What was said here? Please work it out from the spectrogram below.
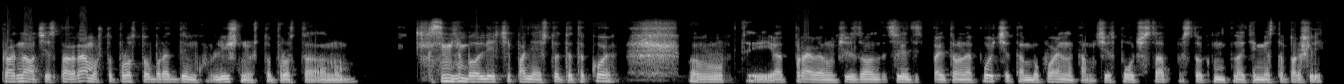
прогнал через программу, чтобы просто убрать дымку лишнюю, чтобы просто ну, семье было легче понять, что это такое. Вот. И отправил им через по электронной почте, там буквально там, через полчаса, после того, как мы на это место прошли.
